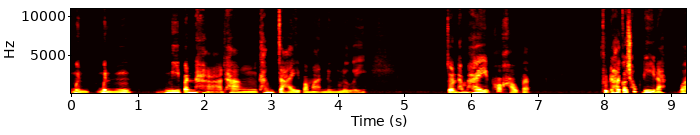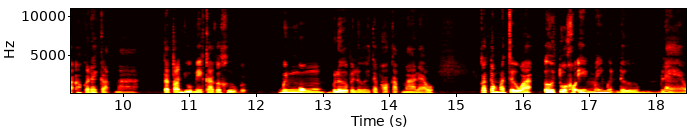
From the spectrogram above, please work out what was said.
เหมือนเหมือนมีปัญหาทางทางใจประมาณหนึ่งเลย จนทำให้พอเขาแบบ สุดท้ายก็โชคดีนะ ว่าเอาก็ได้กลับมา แต่ตอนอยู่อเมริกาก็คือแบบมึนงงเบลอไปเลย แต่พอกลับมาแล้ว ก็ต้องมาเจอว่า เออตัวเขาเองไม่เหมือนเดิมแล้ว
